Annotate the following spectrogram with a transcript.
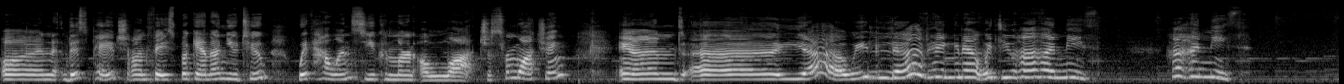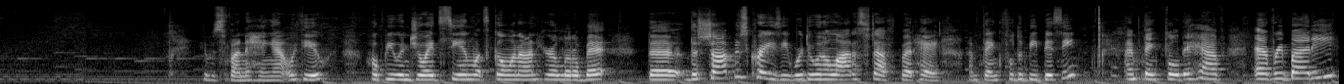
on this page on Facebook and on YouTube with Helen, so you can learn a lot just from watching. And, uh, yeah, we love hanging out with you, huh, honeys? Huh, honeys? It was fun to hang out with you. Hope you enjoyed seeing what's going on here a little bit. The, the shop is crazy. We're doing a lot of stuff, but hey, I'm thankful to be busy. I'm thankful to have everybody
